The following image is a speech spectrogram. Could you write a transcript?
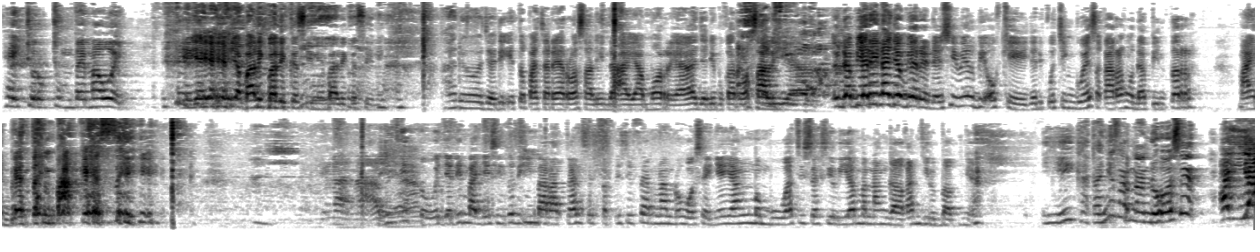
hei curug cumtena woi Iya, iya, iya, ya, balik, balik ke sini, balik ke sini. Aduh, jadi itu pacarnya Rosalinda Ayamor ya, jadi bukan Rosalia. Udah biarin aja, biarin deh. She will be okay. Jadi kucing gue sekarang udah pinter main benteng pakai sih. Nah, nah abis Iya. itu jadi Mbak Jessi itu diibaratkan seperti si Fernando Jose-nya yang membuat si Cecilia menanggalkan jilbabnya. Ih, katanya Fernando Jose. Ah iya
